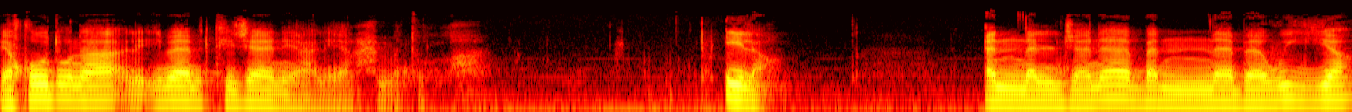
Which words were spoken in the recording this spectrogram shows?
يقودنا الإمام التجاني عليه رحمة الله إلى أن الجناب النبوي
